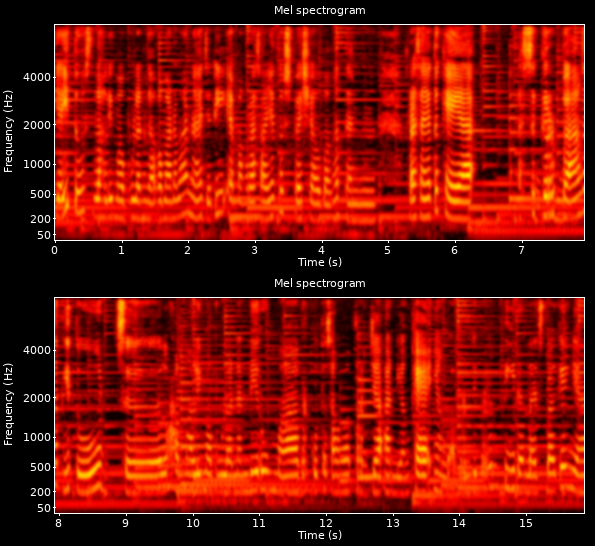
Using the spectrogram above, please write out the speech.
ya itu setelah lima bulan nggak ke mana-mana. Jadi emang rasanya tuh spesial banget dan rasanya tuh kayak seger banget gitu selama lima bulanan di rumah berkutat sama kerjaan yang kayaknya nggak berhenti berhenti dan lain sebagainya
